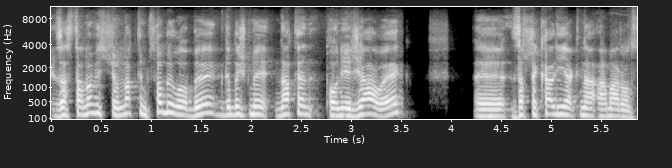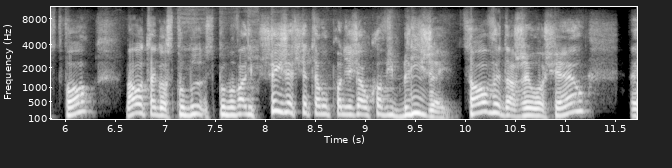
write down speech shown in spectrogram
zastanowić się nad tym, co byłoby, gdybyśmy na ten poniedziałek y, zaczekali jak na amarostwo. Mało tego, sprób- spróbowali przyjrzeć się temu poniedziałkowi bliżej. Co wydarzyło się y,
